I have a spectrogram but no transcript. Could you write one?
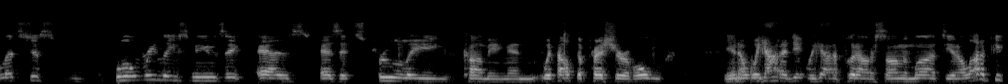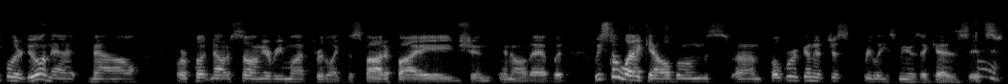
let's just we'll release music as as it's truly coming, and without the pressure of oh, you know, we gotta do, we gotta put out a song a month. You know, a lot of people are doing that now or putting out a song every month for like the Spotify age and, and all that. But we still like albums, um, but we're gonna just release music as it's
